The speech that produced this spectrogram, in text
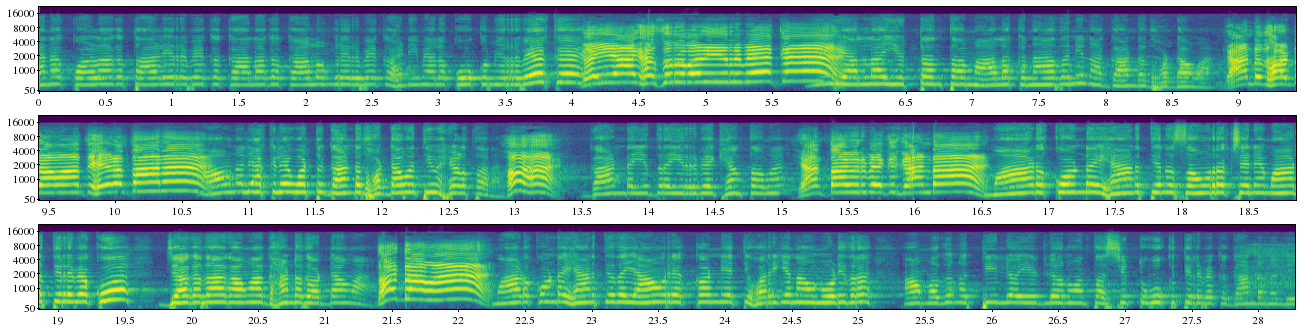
ಏನ ಕೊಳ್ಳಾಗ ತಾಳಿ ಇರ್ಬೇಕು ಕಾಲಾಗ ಕಾಲುಂಗ್ರ ಇರ್ಬೇಕು ಹಣಿ ಮೇಲೆ ಕೋಕುಮ್ ಇರ್ಬೇಕು? ಹೆಸರು ಬಳಿ ಇರ್ಬೇಕು? ಎಲ್ಲ ಇಟ್ಟಂತ ಮಾಲಕನಾದನಿ ನಾ ಗಂಡ ದೊಡ್ಡವ. ಗಂಡ ದೊಡ್ಡವ ಅಂತ ಹೇಳ್ತಾನ? ಅವನಲ್ಲಿ ಯಾಕಲೆ ಒಟ್ಟು ಗಂಡ ದೊಡ್ಡವ ಅಂತ ಇವ್ ಹೇಳ್ತಾನ? ಗಂಡ ಇದ್ರ ಇರ್ಬೇಕು ಎಂತವ? ಎಂತಾವ್ ಇರ್ಬೇಕು ಗಂಡ? ಮಾಡ್ಕೊಂಡ ಹೆಣ್ತಿನ ಸಂರಕ್ಷಣೆ ಮಾಡ್ತಿರ್ಬೇಕು. ಜಗದಾಗ ಅವ ಗಂಡ ದೊಡ್ಡವ. ದೊಡ್ಡವ? ಮಾಡ್ಕೊಂಡ ಹೆಣ್ತಿದ ಯಾವ ಕಣ್ಣು ಎತ್ತಿ ಹೊರಗೆ ನಾವು ನೋಡಿದ್ರ ಆ ಮಗನ ತಿಲ್ಲೋ ಇಡ್ಲೋ ಅಂತ ಸಿಟ್ಟು ಉಕ್ಕುತ್ತಿರ್ಬೇಕು ಗಾಂಡನಲ್ಲಿ.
